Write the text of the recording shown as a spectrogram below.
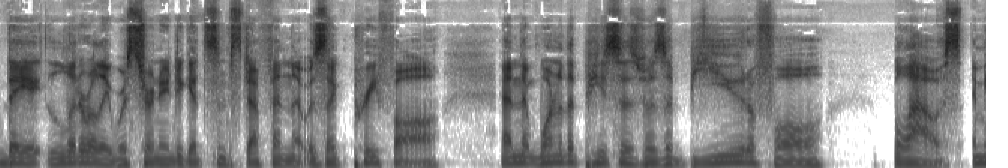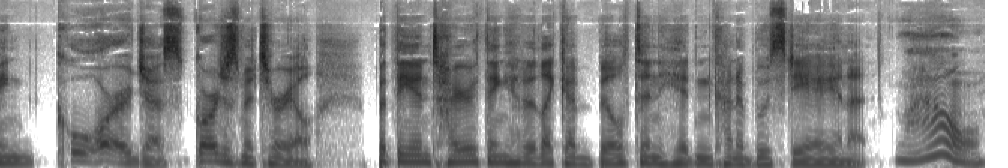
they literally were starting to get some stuff in that was like pre-fall. And then one of the pieces was a beautiful blouse. I mean, gorgeous, gorgeous material. But the entire thing had like a built-in hidden kind of bustier in it, Wow.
